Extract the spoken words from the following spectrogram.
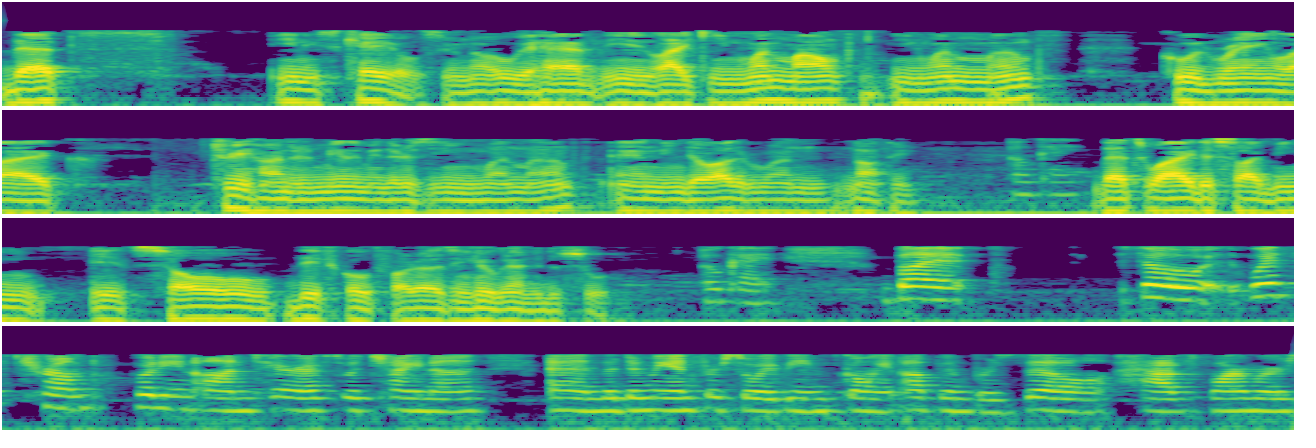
that in scales. You know, we have in like in one month, in one month, could rain like 300 millimeters in one month, and in the other one nothing. Okay. That's why the soybean is so difficult for us in Rio Grande do Sul. Okay. But so with Trump putting on tariffs with China and the demand for soybeans going up in Brazil, have farmers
